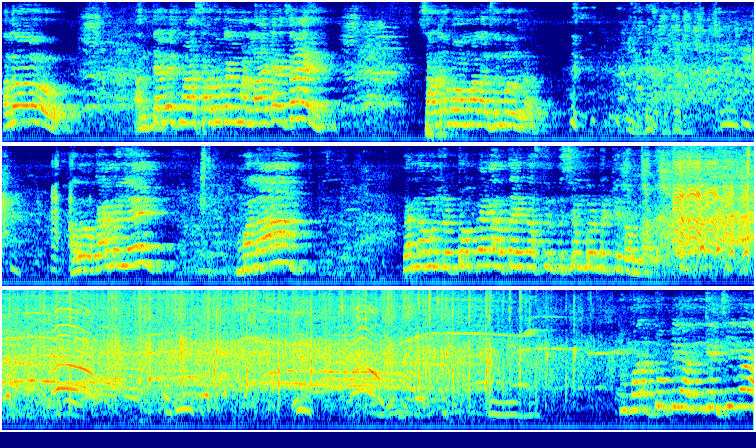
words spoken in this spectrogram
हॅलो आणि त्यावेळेस मला साडू काय म्हणला? ऐकायचं आहे साडू भाऊ मला जमल का? हॅलो काय म्हणले? मला त्यांना म्हणलं टोप्या घालता येत असतील तर शंभर टक्के जमणार. तुम्हाला टोपी घालून घ्यायची का?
